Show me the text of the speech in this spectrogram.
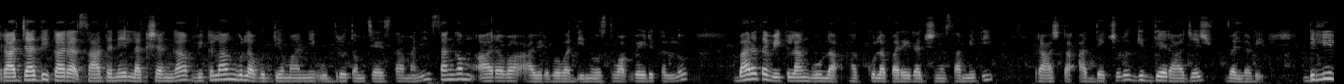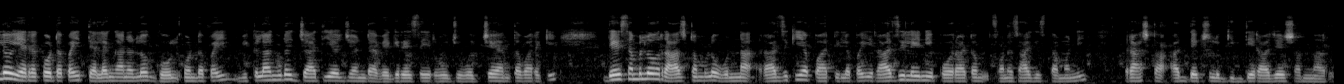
రాజ్యాధికార సాధనే లక్ష్యంగా వికలాంగుల ఉద్యమాన్ని ఉధృతం చేస్తామని సంఘం ఆరవ ఆవిర్భావ దినోత్సవ వేడుకల్లో భారత వికలాంగుల హక్కుల పరిరక్షణ సమితి రాష్ట్ర అధ్యక్షుడు గిద్దె రాజేష్ వెల్లడి. ఢిల్లీలో ఎర్రకోటపై తెలంగాణలో గోల్కొండపై వికలాంగుడు జాతీయ జెండా ఎగరేసే రోజు వచ్చేంతవరకు దేశంలో రాష్ట్రంలో ఉన్న రాజకీయ పార్టీలపై రాజీలేని పోరాటం కొనసాగిస్తామని రాష్ట్ర అధ్యక్షులు గిద్దె రాజేష్ అన్నారు.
